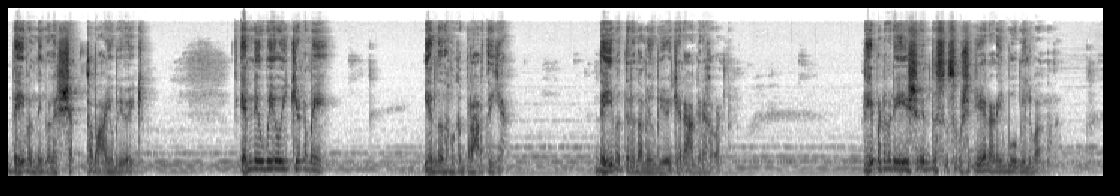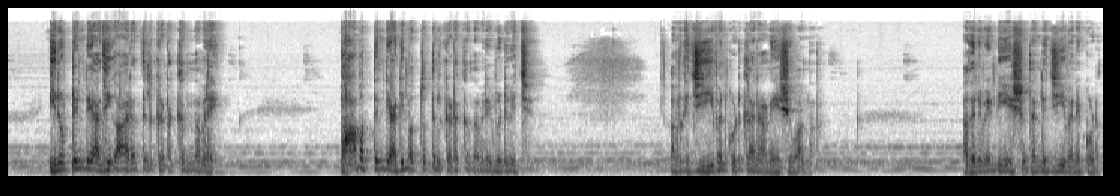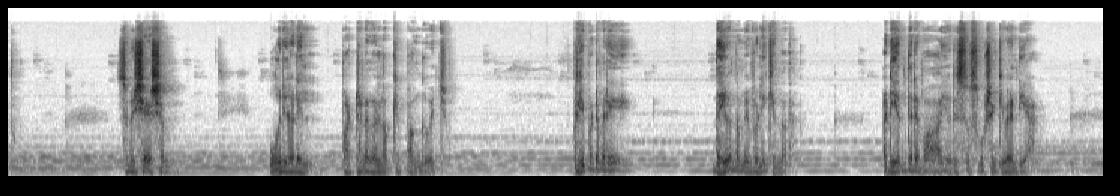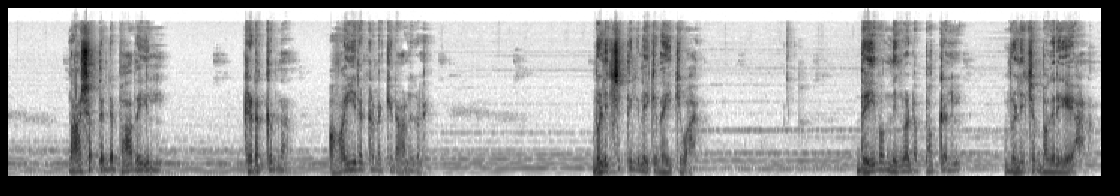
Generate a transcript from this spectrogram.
ദൈവം നിങ്ങളെ ശക്തമായി ഉപയോഗിക്കും. എന്നെ ഉപയോഗിക്കണമേ എന്ന് നമുക്ക് പ്രാർത്ഥിക്കാം. ദൈവത്തിന് നമ്മെ ഉപയോഗിക്കാൻ ആഗ്രഹമുണ്ട്. പ്രിയപ്പെട്ടവർ യേശു എന്ത് ശുശ്രൂഷ ചെയ്യാനാണ് ഈ ഭൂമിയിൽ വന്നത്? ഇരുട്ടിന്റെ അധികാരത്തിൽ കിടക്കുന്നവരെ പാപത്തിന്റെ അടിമത്വത്തിൽ കിടക്കുന്നവരെ വിടുവിച്ച് അവർക്ക് ജീവൻ കൊടുക്കാനാണ് യേശു വന്നത്. അതിനുവേണ്ടി യേശു തന്റെ ജീവനെ കൊടുത്തു. സുവിശേഷം ഊരുകളിൽ പട്ടണങ്ങളിലൊക്കെ പങ്കുവച്ചു. പ്രിയപ്പെട്ടവരെ ദൈവം നമ്മെ വിളിക്കുന്നത് അടിയന്തരമായ ഒരു ശുശ്രൂഷയ്ക്ക് വേണ്ടിയാണ്. നാശത്തിന്റെ പാതയിൽ കിടക്കുന്ന ആയിരക്കണക്കിന് ആളുകളെ വെളിച്ചത്തിങ്കിലേക്ക് നയിക്കുവാൻ ദൈവം നിങ്ങളുടെ പക്കൽ വെളിച്ചം പകരുകയാണ്.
